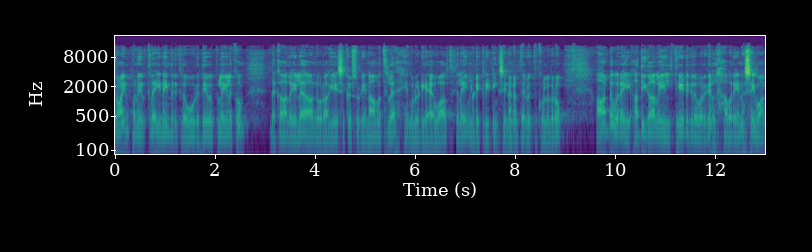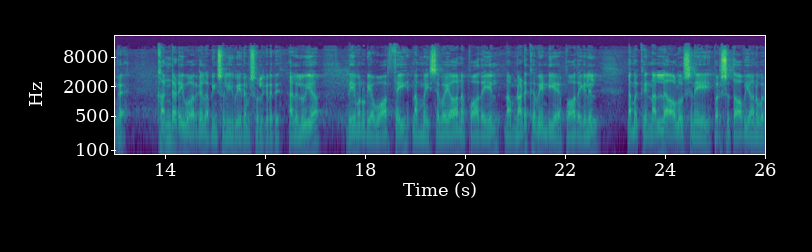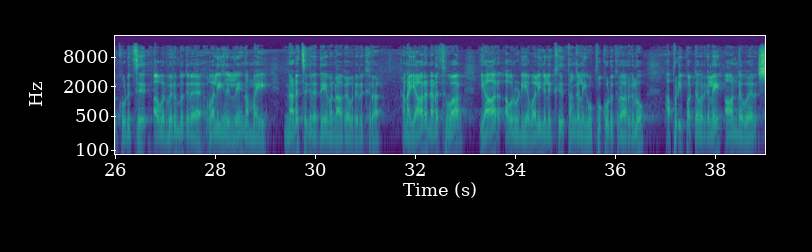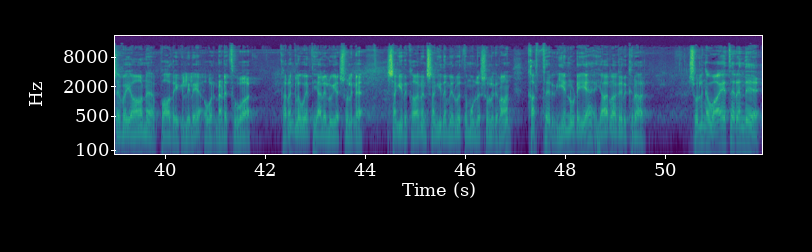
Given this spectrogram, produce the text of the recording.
Join பண்ணியிருக்கிற இணைந்திருக்கிற ஒவ்வொரு தேவ பிள்ளைகளுக்கும் இந்த காலையில் ஆண்டவராக இயேசு கிறிஸ்துடைய நாமத்தில் எங்களுடைய வாழ்த்துக்களை எங்களுடைய கிரீட்டிங்ஸை நாங்கள் தெரிவித்துக் கொள்கிறோம். ஆண்டவரை அதிகாலையில் தேடுகிறவர்கள் அவரை என்ன செய்வாங்க? கண்டடைவார்கள் அப்படின்னு சொல்லி வேதம் சொல்லுகிறது. அலலூயா தேவனுடைய வார்த்தை நம்மை செவையான பாதையில் நாம் நடக்க வேண்டிய பாதைகளில் நமக்கு நல்ல ஆலோசனையை பரிசு தாவியானவர் கொடுத்து அவர் விரும்புகிற வழிகளிலே நம்மை நடத்துகிற தேவனாக அவர் இருக்கிறார். ஆனால் யாரை நடத்துவார்? யார் அவருடைய வழிகளுக்கு தங்களை ஒப்பு கொடுக்கிறார்களோ அப்படிப்பட்டவர்களை ஆண்டவர் செவையான பாதைகளிலே அவர் நடத்துவார். கரங்களை உயர்த்தி அலையிலுயா சொல்லுங்க. சங்கீதக்காரன் சங்கீதம் இருபத்தி மூணில் சொல்லுகிறான் கர்த்தர் என்னுடைய யாராக இருக்கிறார்? சொல்லுங்க வாயை திறந்து.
